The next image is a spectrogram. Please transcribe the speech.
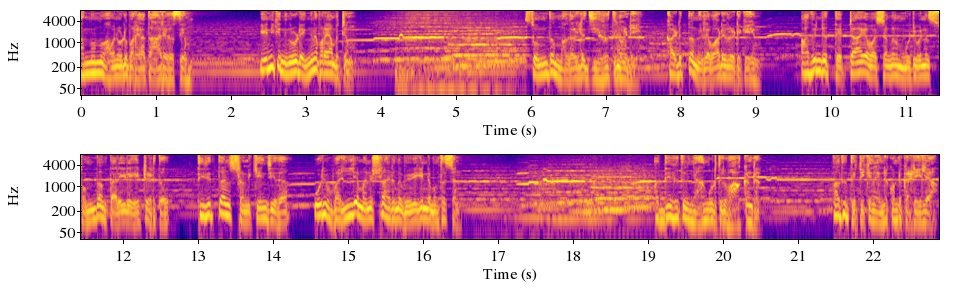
അന്നൊന്നും അവനോട് പറയാത്ത ആ രഹസ്യം എനിക്ക് നിങ്ങളോട് എങ്ങനെ പറയാൻ പറ്റും? സ്വന്തം മകളുടെ ജീവിതത്തിന് വേണ്ടി കടുത്ത നിലപാടുകൾ എടുക്കുകയും അതിന്റെ തെറ്റായ വശങ്ങൾ മുഴുവനും സ്വന്തം തലയിൽ ഏറ്റെടുത്ത് തിരുത്താൻ ശ്രമിക്കുകയും ചെയ്ത ഒരു വലിയ മനുഷ്യനായിരുന്നു വിവേകിന്റെ മുത്തച്ഛൻ. അദ്ദേഹത്തിന് ഞാൻ കൊടുത്തൊരു വാക്കുണ്ട്. അത് തെറ്റിക്കാൻ എന്നെ കൊണ്ട് കഴിയില്ല.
